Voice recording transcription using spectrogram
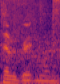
Have a great morning.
